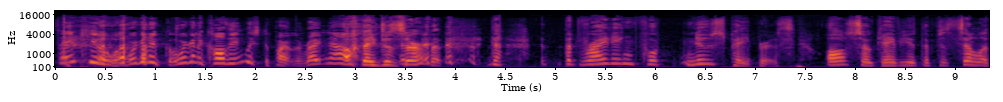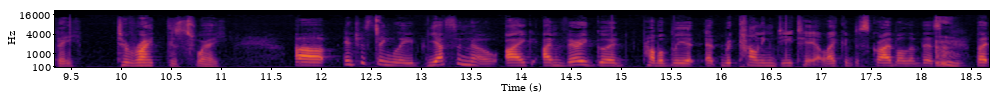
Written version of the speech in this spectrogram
Thank you. we're gonna we're gonna call the English department right now. They deserve it. Now, but writing for newspapers also gave you the facility to write this way. Uh, interestingly, yes and no. I, I'm very good probably at, at recounting detail. I could describe all of this. but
